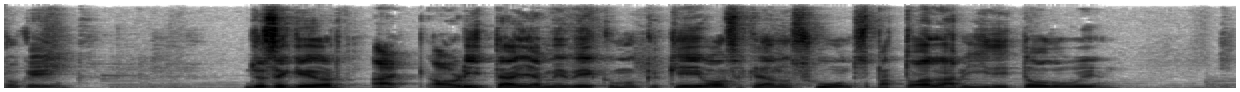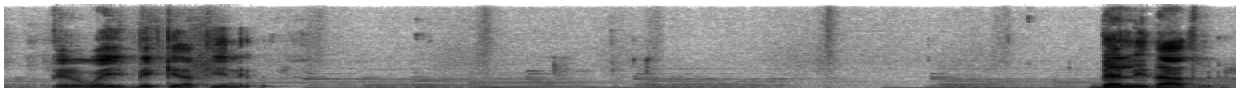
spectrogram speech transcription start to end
Ok. Yo sé que ahorita ya me ve como que, ok, vamos a quedarnos juntos para toda la vida y todo, güey. Pero, güey, ve qué edad tiene, güey. Vean la edad, güey.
